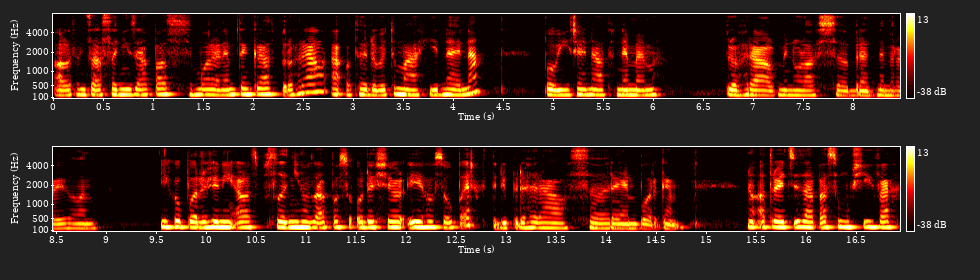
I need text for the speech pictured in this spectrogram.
ale ten zásadní zápas s Morenem tenkrát prohrál a od té doby to má 1-1. Po výře nad Nemem prohrál minule s Brandnem Royalem. Jako poražený ale z posledního zápasu odešel i jeho soupeř, který prohrál s Rayem Borgem. No a trojici zápasu muších vach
